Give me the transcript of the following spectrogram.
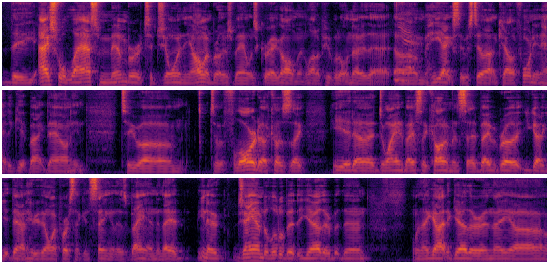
the actual last member to join the Allman Brothers band was Gregg Allman. A lot of people don't know that. Yeah. Um, he actually was still out in California and had to get back down to um, to Florida because like he had uh, Duane basically called him and said, "Baby brother, you got to get down here. You're the only person that can sing in this band." And they had you know jammed a little bit together, but then when they got together and they uh,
